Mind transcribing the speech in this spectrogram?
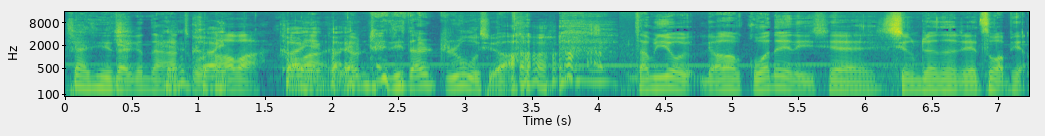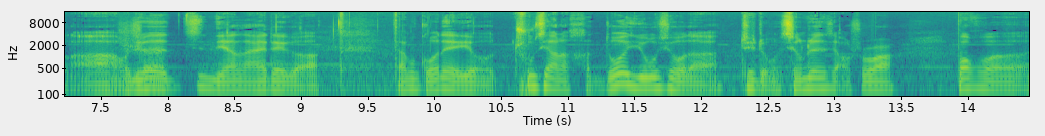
下期再跟大家吐槽吧。可以好吧可以咱们这期咱是植物学啊，咱们又聊到国内的一些刑侦的这作品了啊。我觉得近年来这个咱们国内有出现了很多优秀的这种刑侦小说，包括。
